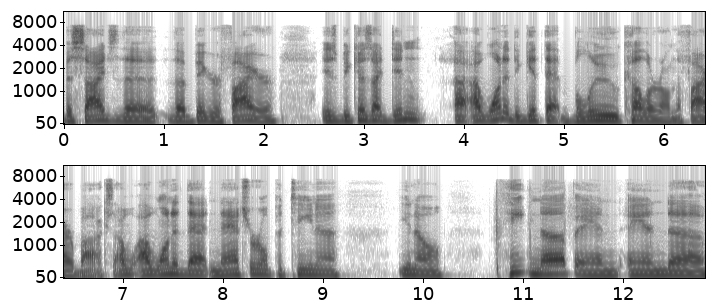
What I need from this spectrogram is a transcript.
besides the the bigger fire, is because I didn't. Uh, I wanted to get that blue color on the firebox. I, I wanted that natural patina, you know, heating up and and uh,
